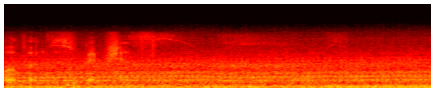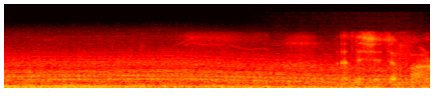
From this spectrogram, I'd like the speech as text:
We'll put in the description. And this is the farm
